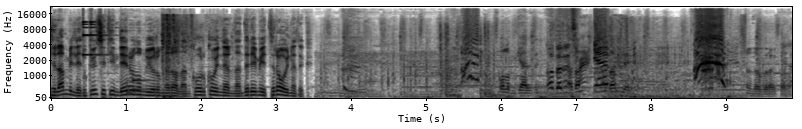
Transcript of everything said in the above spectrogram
Selam millet. Bugün Steam'de en olumlu yorumları alan korku oyunlarından Dream Eater'ı oynadık. Oğlum geldi. Adam, Adam, adam geldi. Şunu da bırakalım.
